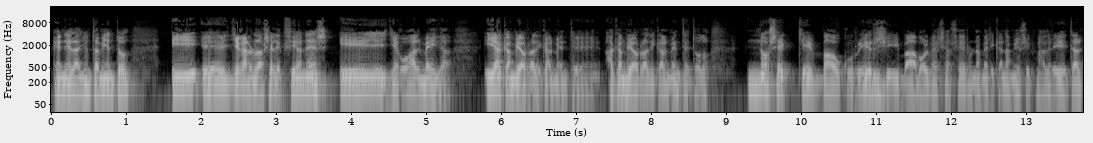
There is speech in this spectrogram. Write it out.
en el ayuntamiento y eh, llegaron las elecciones y llegó Almeida y ha cambiado radicalmente, ha cambiado radicalmente todo. No sé qué va a ocurrir, mm. si va a volverse a hacer una Americana Music Madrid y tal.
